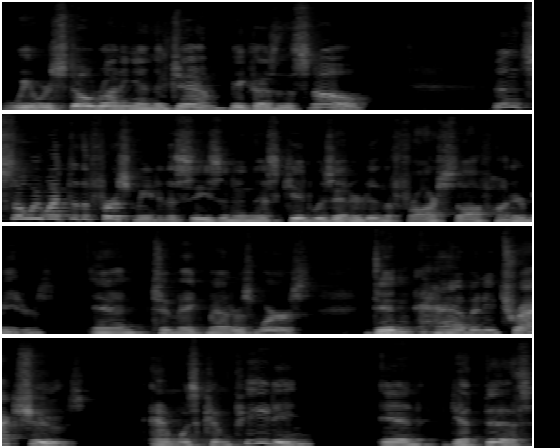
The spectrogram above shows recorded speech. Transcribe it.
We were still running in the gym because of the snow, and so we went to the first meet of the season, and this kid was entered in the frosh-soph 100 meters. And to make matters worse, didn't have any track shoes and was competing in, get this,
